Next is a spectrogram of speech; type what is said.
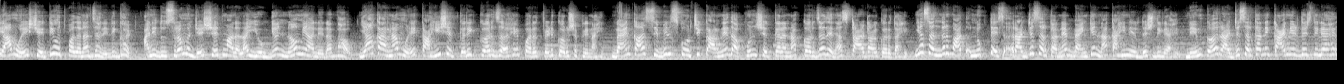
त्यामुळे शेती उत्पादनात झालेली घट आणि दुसरं म्हणजे शेतमालाला योग्य न मिळालेला भाव. या कारणामुळे काही शेतकरी कर्ज हे परतफेड करू शकले नाही बँका सिबिल स्कोरची कारणे दाखवून शेतकऱ्यांना कर्ज देण्यास टाळटाळ करत आहे या संदर्भात नुकतेच राज्य सरकारने बँकेंना काही निर्देश दिले आहेत. नेमकं राज्य सरकारने काय निर्देश दिले आहेत?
